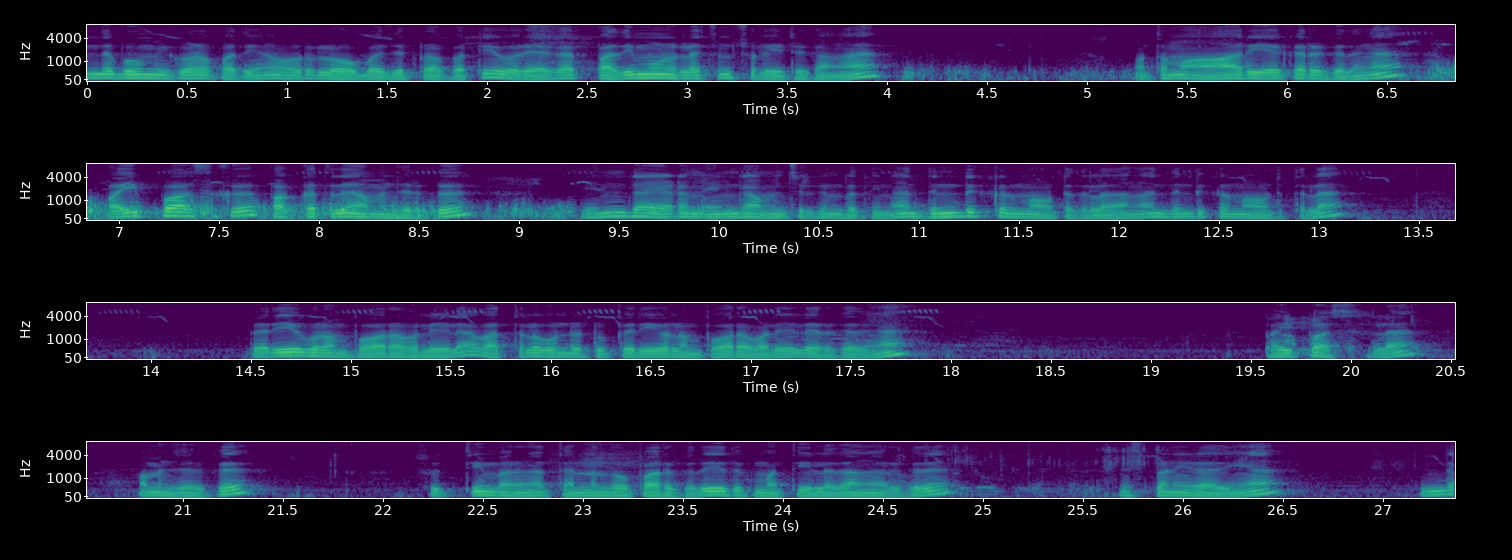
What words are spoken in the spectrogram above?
இந்த பூமி கூட பார்த்திங்கன்னா ஒரு லோ பட்ஜெட் ப்ராப்பர்ட்டி ஒரு ஏக்கர் பதிமூணு லட்சம் சொல்லிகிட்டு இருக்காங்க. மொத்தமாக ஆறு ஏக்கர் இருக்குதுங்க. பைபாஸுக்கு பக்கத்துலேயே அமைஞ்சிருக்கு. இந்த இடம் எங்கே அமைஞ்சிருக்குன்னு பார்த்தீங்கன்னா திண்டுக்கல் மாவட்டத்தில் தாங்க. திண்டுக்கல் மாவட்டத்தில் பெரியகுளம் போகிற வழியில் வத்தலகுண்டு டு பெரியகுளம் போகிற வழியில் இருக்குதுங்க. பைபாஸில் அமைஞ்சிருக்கு. சுற்றியும் பாருங்கள் தென்னந்தோப்பாக இருக்குது. இதுக்கு மத்தியில் தாங்க இருக்குது. மிஸ் பண்ணிடாதீங்க. இந்த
